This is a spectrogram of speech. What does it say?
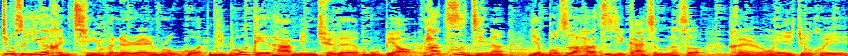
就是一个很勤奋的人，如果你不给他明确的目标，他自己呢也不知道他自己干什么的时候，很容易就会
